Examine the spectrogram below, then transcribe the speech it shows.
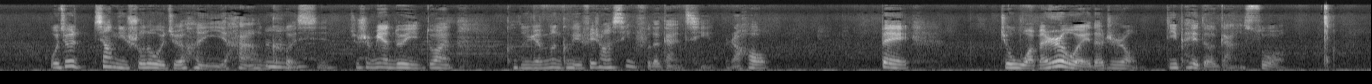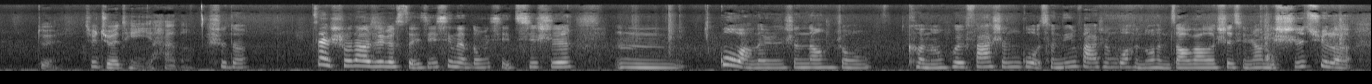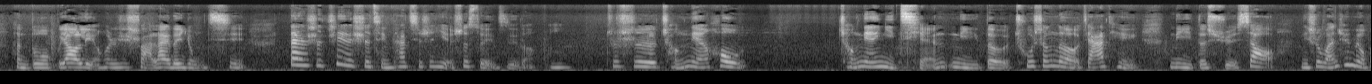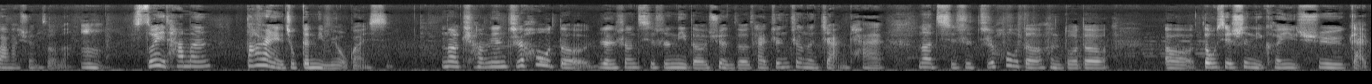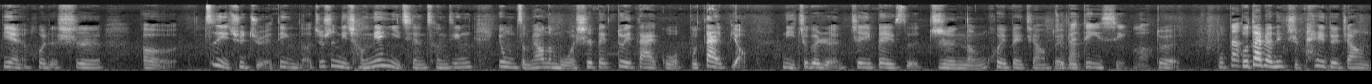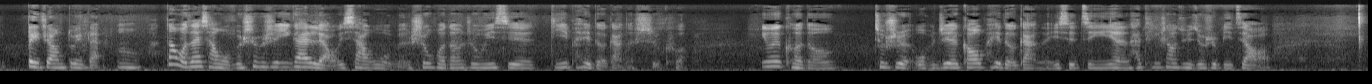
我就像你说的，我觉得很遗憾，很可惜，就是面对一段可能原本可以非常幸福的感情，然后被就我们认为的这种低配得感所，对，就觉得挺遗憾的。是的。再说到这个随机性的东西，其实，嗯，过往的人生当中可能会发生过，曾经发生过很多很糟糕的事情，让你失去了很多不要脸或者是耍赖的勇气。但是这个事情它其实也是随机的，嗯，就是成年后。成年以前，你的出生的家庭、你的学校，你是完全没有办法选择的。嗯所以他们当然也就跟你没有关系。那成年之后的人生，其实你的选择才真正的展开。那其实之后的很多的呃东西是你可以去改变，或者是呃自己去决定的。就是你成年以前曾经用怎么样的模式被对待过，不代表你这个人这一辈子只能会被这样对待。就被定型了。对，不但不代表你只配对这样被这样对待。嗯，但我在想，我们是不是应该聊一下我们生活当中一些低配得感的时刻？因为可能就是我们这些高配得感的一些经验，它听上去就是比较，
